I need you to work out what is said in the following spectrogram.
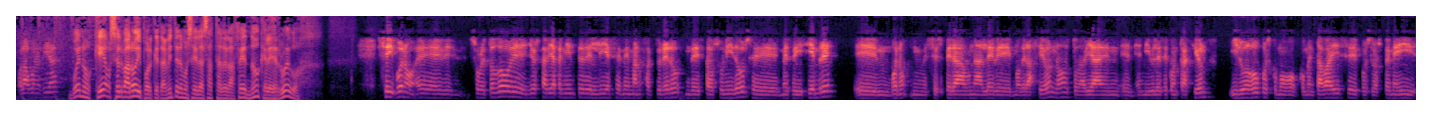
Hola, buenos días. Bueno, ¿qué observar hoy? Porque también tenemos ahí las actas de la FED, ¿no? Que leer luego. Sí, bueno, eh, sobre todo eh, yo estaría pendiente del ISM manufacturero de Estados Unidos, eh, mes de diciembre. bueno, se espera una leve moderación, ¿no? Todavía en niveles de contracción, y luego, pues como comentabais, eh, pues los PMI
